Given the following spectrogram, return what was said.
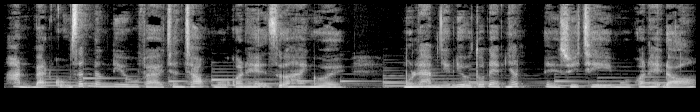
hẳn bạn cũng rất nâng niu và trân trọng mối quan hệ giữa hai người. Muốn làm những điều tốt đẹp nhất để duy trì mối quan hệ đó.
